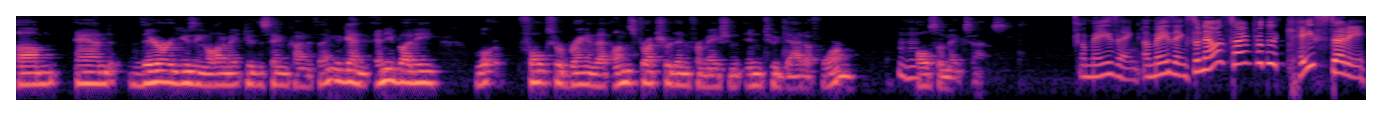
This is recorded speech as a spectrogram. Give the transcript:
um, and they're using Automate to do the same kind of thing. Again, anybody, folks who are bringing that unstructured information into data form, mm-hmm. also makes sense. Amazing. Amazing. So now it's time for the case study.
